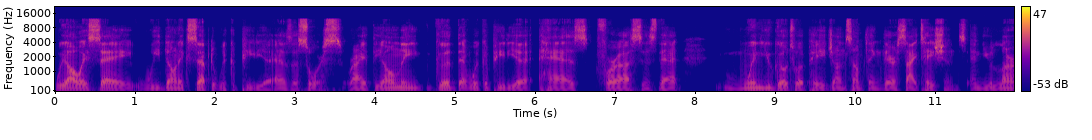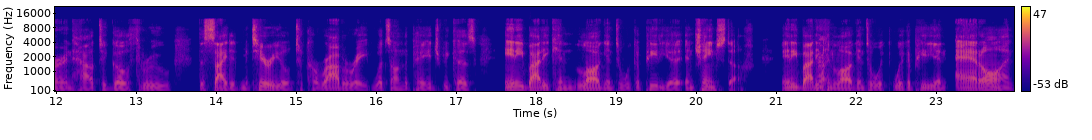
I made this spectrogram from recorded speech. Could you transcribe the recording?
we always say we don't accept Wikipedia as a source, right? The only good that Wikipedia has for us is that when you go to a page on something, there are citations and you learn how to go through the cited material to corroborate what's on the page because anybody can log into Wikipedia and change stuff Anybody right. can log into Wikipedia and add on.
